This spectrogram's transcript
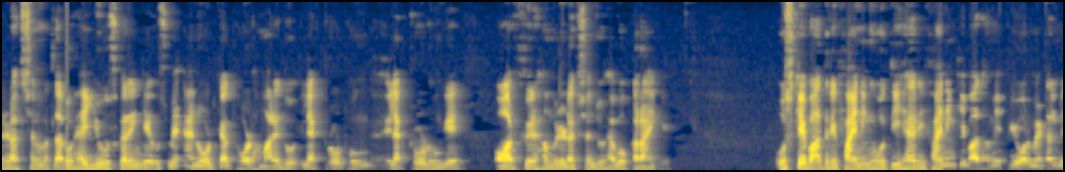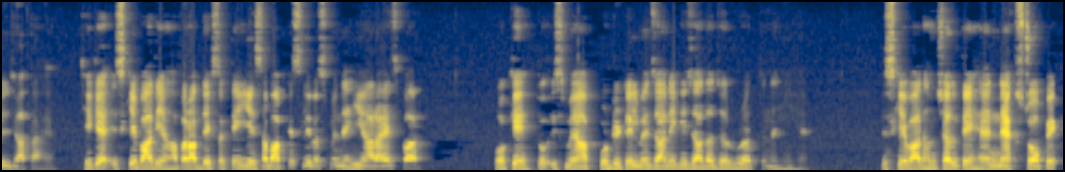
रिडक्शन मतलब जो है यूज़ करेंगे, उसमें एनोड, कैथोड, हमारे दो इलेक्ट्रोड होंगे इलेक्ट्रोड होंगे और फिर हम रिडक्शन जो है वो कराएँगे। उसके बाद रिफाइनिंग होती है, रिफाइनिंग के बाद हमें प्योर मेटल मिल जाता है, ठीक है? इसके बाद यहाँ पर आप देख सकते हैं, ये सब आपके सिलेबस में नहीं आ रहा है इस बार, ओके? तो इसमें आपको डिटेल में जाने की ज़्यादा ज़रूरत नहीं है। इसके बाद हम चलते हैं नेक्स्ट टॉपिक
